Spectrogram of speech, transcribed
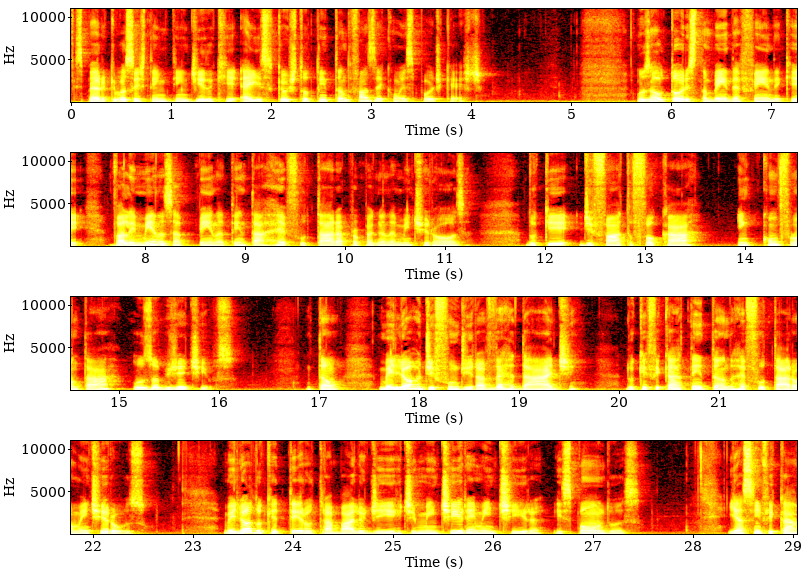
Espero que vocês tenham entendido que é isso que eu estou tentando fazer com esse podcast. Os autores também defendem que vale menos a pena tentar refutar a propaganda mentirosa do que, de fato, focar em confrontar os objetivos. Então, melhor difundir a verdade do que ficar tentando refutar o mentiroso. Melhor do que ter o trabalho de ir de mentira em mentira expondo-as e assim ficar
